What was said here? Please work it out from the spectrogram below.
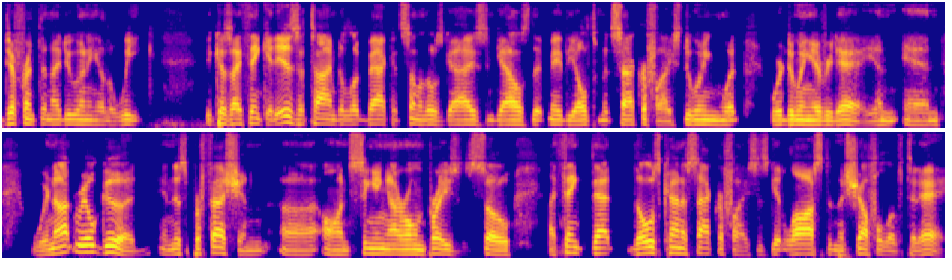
different than I do any other week because I think it is a time to look back at some of those guys and gals that made the ultimate sacrifice doing what we're doing every day. And, and we're not real good in this profession uh, on singing our own praises. So I think that those kind of sacrifices get lost in the shuffle of today.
